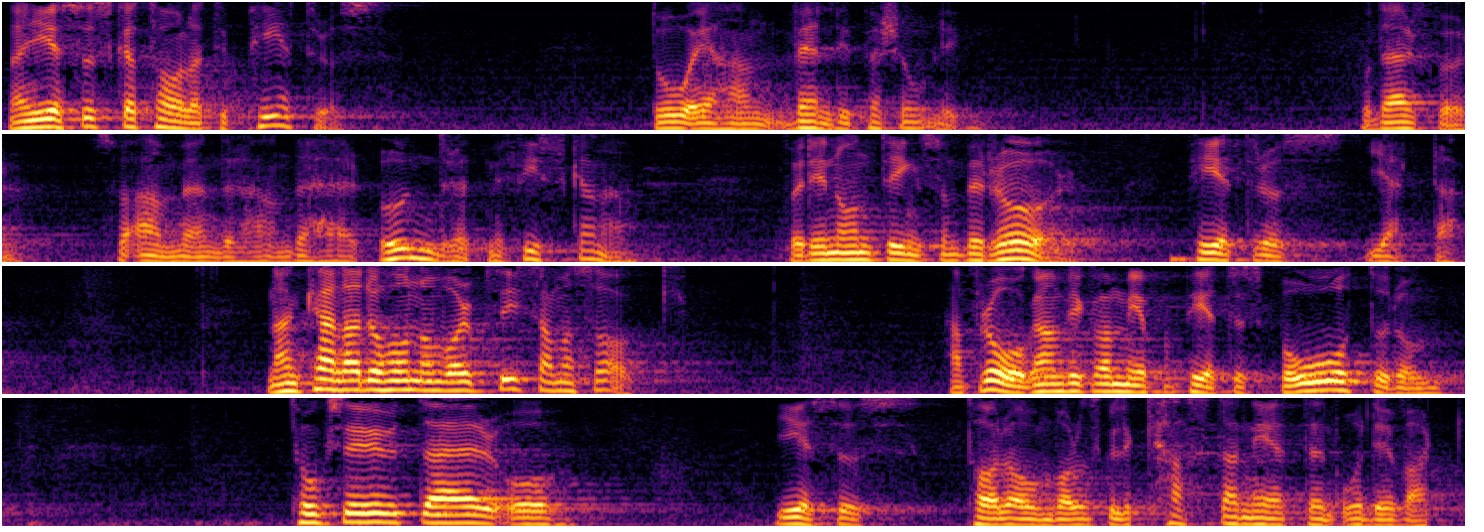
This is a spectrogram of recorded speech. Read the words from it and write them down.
När Jesus ska tala till Petrus, då är han väldigt personlig. Och därför så använder han det här undret med fiskarna. För det är någonting som berör Petrus hjärta. När han kallade honom var det precis samma sak. Han frågade, han fick vara med på Petrus båt och de tog sig ut där och Jesus talade om var de skulle kasta näten och det vart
